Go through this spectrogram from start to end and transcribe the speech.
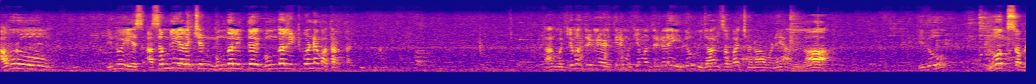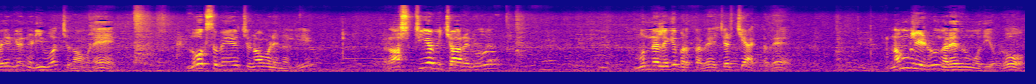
ಅವರು ಇನ್ನು ಎಸ್ ಅಸೆಂಬ್ಲಿ ಎಲೆಕ್ಷನ್ ಗುಂಗಲ್ ಇದ್ದ ಗುಂಗಲ್ ಇಟ್ಕೊಂಡೇ ಮಾತಾಡ್ತಾರೆ. ನಾನು ಮುಖ್ಯಮಂತ್ರಿಗಳು ಹೇಳ್ತೀನಿ. ಮುಖ್ಯಮಂತ್ರಿಗಳೇ, ಇದು ವಿಧಾನಸಭಾ ಚುನಾವಣೆ ಅಲ್ಲ. ಇದು ಲೋಕಸಭೆಗೆ ನಡೆಯುವ ಚುನಾವಣೆ. ಲೋಕಸಭೆಯ ಚುನಾವಣೆಯಲ್ಲಿ ರಾಷ್ಟ್ರೀಯ ವಿಚಾರಗಳು ಮುನ್ನೆಲೆಗೆ ಬರ್ತವೆ, ಚರ್ಚೆ ಆಗ್ತವೆ. ನಮ್ಮ ಲೀಡರು ನರೇಂದ್ರ ಮೋದಿಯವರು.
